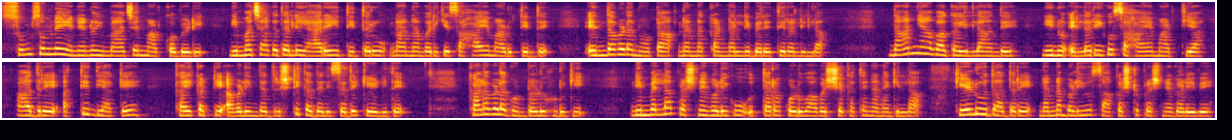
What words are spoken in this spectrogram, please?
ಸುಮ್ ಸುಮ್ಮನೆ ಏನೇನೋ ಇಮ್ಯಾಜಿನ್ ಮಾಡ್ಕೋಬೇಡಿ. ನಿಮ್ಮ ಜಾಗದಲ್ಲಿ ಯಾರೇ ಇದ್ದಿದ್ದರೂ ನಾನು ಅವರಿಗೆ ಸಹಾಯ ಮಾಡುತ್ತಿದ್ದೆ ಎಂದವಳ ನೋಟ ನನ್ನ ಕಣ್ಣಲ್ಲಿ ಬೆರೆತಿರಲಿಲ್ಲ. ನಾನು ಯಾವಾಗ ಇಲ್ಲ ಅಂದೆ ನೀನು ಎಲ್ಲರಿಗೂ ಸಹಾಯ ಮಾಡ್ತೀಯ ಆದರೆ ಅತ್ತಿದ್ಯಾಕೆ ಕೈಕಟ್ಟಿ ಅವಳಿಂದ ದೃಷ್ಟಿ ಕದಲಿಸದೆ ಕೇಳಿದೆ. ಕಳವಳಗೊಂಡಳು ಹುಡುಗಿ. ನಿಮ್ಮೆಲ್ಲ ಪ್ರಶ್ನೆಗಳಿಗೂ ಉತ್ತರ ಕೊಡುವ ಅವಶ್ಯಕತೆ ನನಗಿಲ್ಲ. ಕೇಳುವುದಾದರೆ ನನ್ನ ಬಳಿಯೂ ಸಾಕಷ್ಟು ಪ್ರಶ್ನೆಗಳಿವೆ.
